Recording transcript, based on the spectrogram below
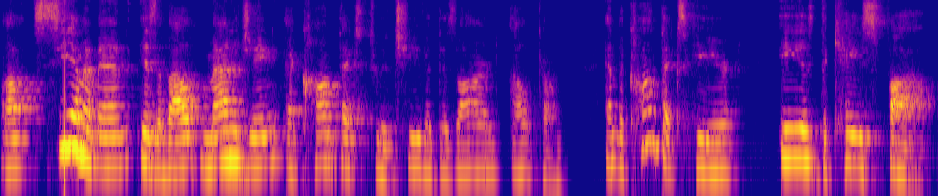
uh, CMMN is about managing a context to achieve a desired outcome. And the context here is the case file.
